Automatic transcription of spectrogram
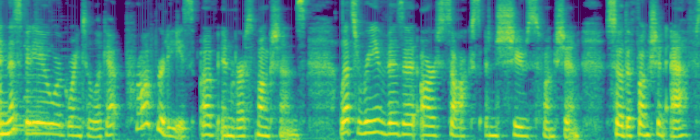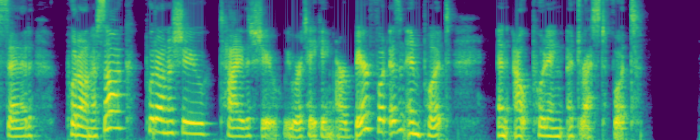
In this video, we're going to look at properties of inverse functions. Let's revisit our socks and shoes function. So the function f said, put on a sock, put on a shoe, tie the shoe. We were taking our bare foot as an input and outputting a dressed foot.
